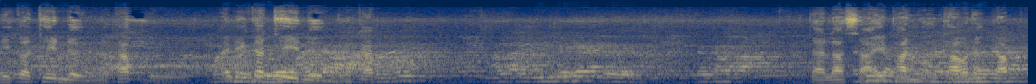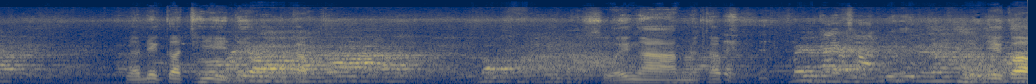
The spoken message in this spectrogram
นี่ก็ที่หนึ่งนะครับดู อันนี้ก็ที่หนึ่งนะครับ แต่ละสายพันธุ์ของเขานะครับ และนี่ก็ที่หนึ่งนะครับ สวยงามนะครับ นี่ก็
